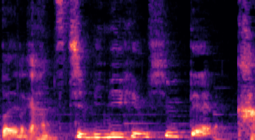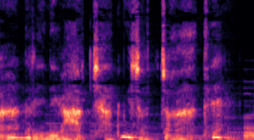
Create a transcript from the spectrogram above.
Одоо энэ ганц чи минийх юм шүү дээ. Та нар энийг авч чадна гэж бодож байгаа хэ, тэ?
